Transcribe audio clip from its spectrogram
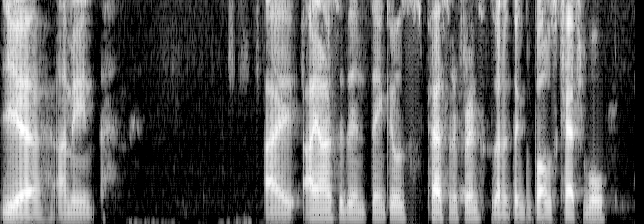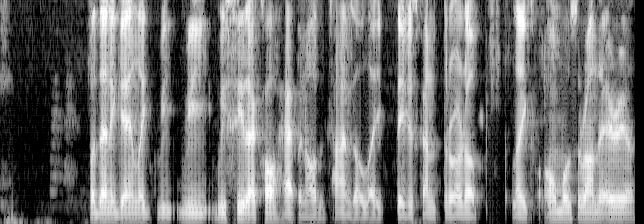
yeah. I mean, I I honestly didn't think it was pass interference because I didn't think the ball was catchable. But then again, like we, we, we see that call happen all the time though. Like they just kind of throw it up like almost around the area.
